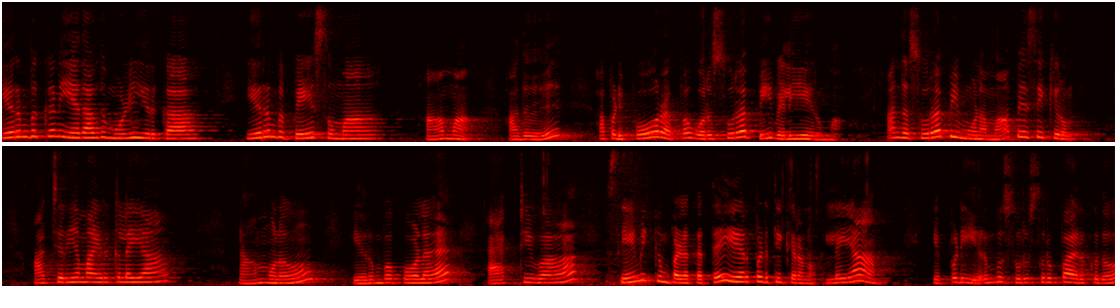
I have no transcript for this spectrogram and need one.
எறும்புக்குன்னு ஏதாவது மொழி இருக்கா? எறும்பு பேசுமா? ஆமாம் அது அப்படி போகிறப்ப ஒரு சுரப்பி வெளியேறுமா. அந்த சுரப்பி மூலமாக பேசிக்கிறோம். ஆச்சரியமாக இருக்கலையா நாமளும் எறும்பை போல ஆக்டிவாக சேமிக்கும் பழக்கத்தை ஏற்படுத்திக்கிறணும் இல்லையா? எப்படி எறும்பு சுறுசுறுப்பாக இருக்குதோ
